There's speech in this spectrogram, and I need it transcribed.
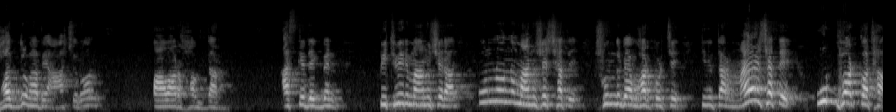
ভদ্রভাবে আচরণ পাওয়ার হকদার। আজকে দেখবেন পৃথিবীর মানুষেরা অন্য অন্য মানুষের সাথে সুন্দর ব্যবহার করছে, কিন্তু তার মায়ের সাথে উদ্ভট কথা।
